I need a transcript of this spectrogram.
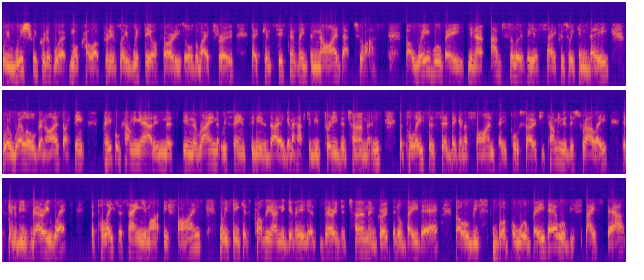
We wish we could have worked more cooperatively with the authorities all the way through. They've consistently denied that to us. But we will be, you know, absolutely as safe as we can be. We're well organised. I think people coming out in the in the rain that we see in Sydney today are going to have to be pretty determined. The police have said they're going to fine people. So if you're coming to this rally, it's going to be very wet. The police are saying you might be fined. We think it's probably only going to be a very determined group that'll be there, but we'll be we'll be there. We'll be spaced out.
